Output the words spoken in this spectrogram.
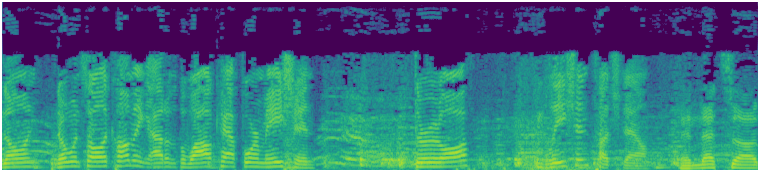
No one, no one saw it coming out of the Wildcat formation. Threw it off. Completion. Touchdown. And that's a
